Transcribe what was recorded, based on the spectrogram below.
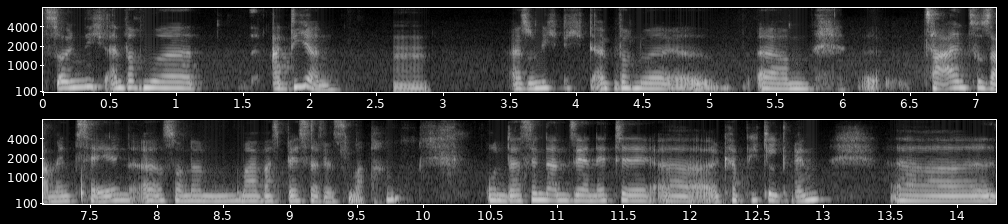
sollen nicht einfach nur addieren. Mhm. Also nicht, nicht einfach nur äh, ähm, Zahlen zusammenzählen, äh, sondern mal was Besseres machen. Und da sind dann sehr nette äh, Kapitel drin. Äh,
